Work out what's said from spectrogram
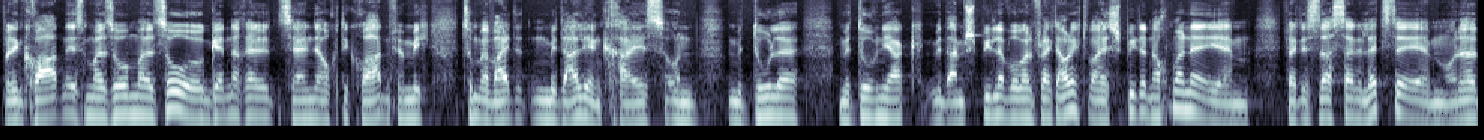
bei den Kroaten ist mal so, mal so. Generell zählen ja auch die Kroaten für mich zum erweiterten Medaillenkreis. Und mit Dule, mit Duvniak, mit einem Spieler, wo man vielleicht auch nicht weiß, spielt er nochmal eine EM? Vielleicht ist das seine letzte EM oder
